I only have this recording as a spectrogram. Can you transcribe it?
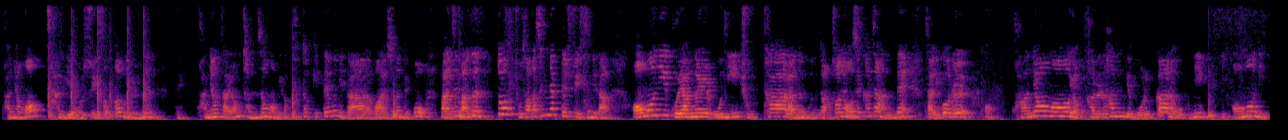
관용어 자리에 올 수 있었던 이유는 네, 관형사형 전성어미가 붙었기 때문이다 라고 아시면 되고 마지막은 또 조사가 생략될 수 있습니다. 어머니 고향을 오니 좋다라는 문장 전혀 어색하지 않은데 자 이거를 어, 관형어 역할을 하는 게 뭘까라고 보니 이 어머니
